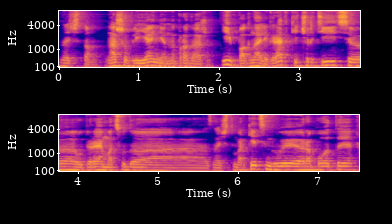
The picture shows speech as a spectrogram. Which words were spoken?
значит, там, наше влияние на продажи. И погнали графики чертить, э, убираем отсюда, значит, маркетинговые работы,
